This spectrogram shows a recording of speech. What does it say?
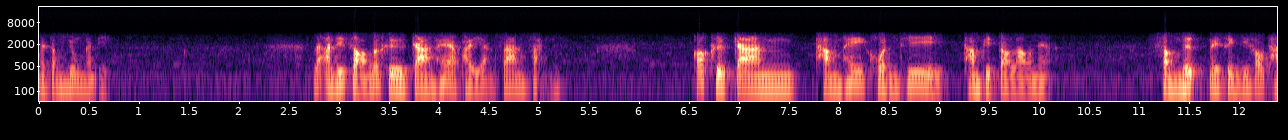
ไม่ต้องยุ่งกันอีก และอันที่สองก็คือการให้อภัยอย่างสร้างสรรค์ ก็คือการทำให้คนที่ทำผิดต่อเราเนี่ยสำนึกในสิ่งที่เขาท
